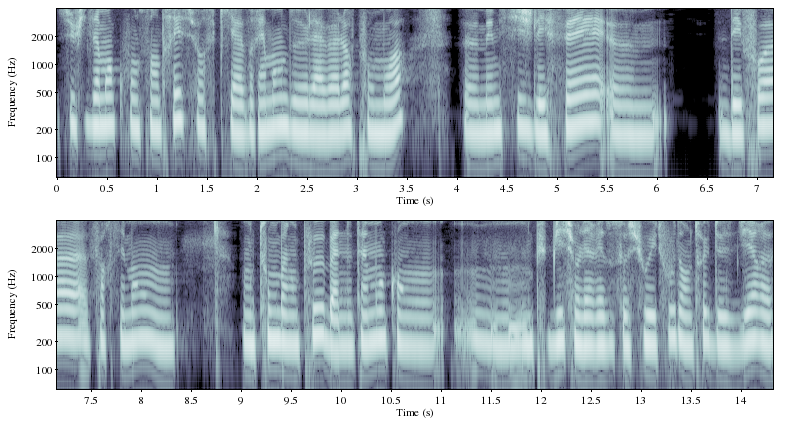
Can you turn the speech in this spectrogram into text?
suffisamment concentrée sur ce qui a vraiment de la valeur pour moi. Euh, même si je l'ai fait, euh, des fois, forcément, on, tombe un peu, bah, notamment quand on, publie sur les réseaux sociaux et tout, dans le truc de se dire euh,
